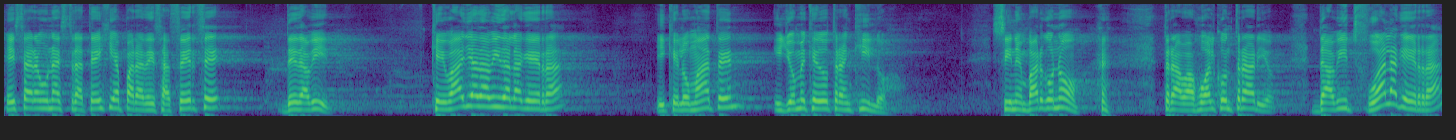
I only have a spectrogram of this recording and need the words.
esa era una estrategia para deshacerse de David. Que vaya David a la guerra y que lo maten y yo me quedo tranquilo. Sin embargo, no. Trabajó al contrario. David fue a la guerra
